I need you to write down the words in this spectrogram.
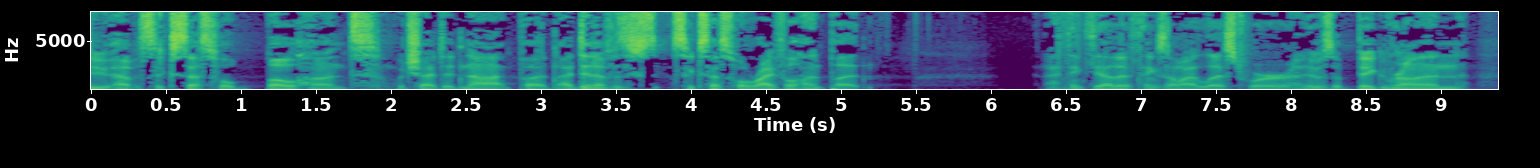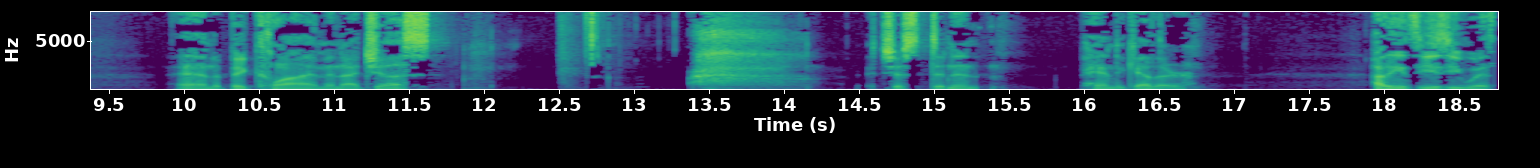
to have a successful bow hunt, which I did not, but I did have a successful rifle hunt. But I think the other things on my list were it was a big run and a big climb, and I just, it just didn't pan together. I think it's easy with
